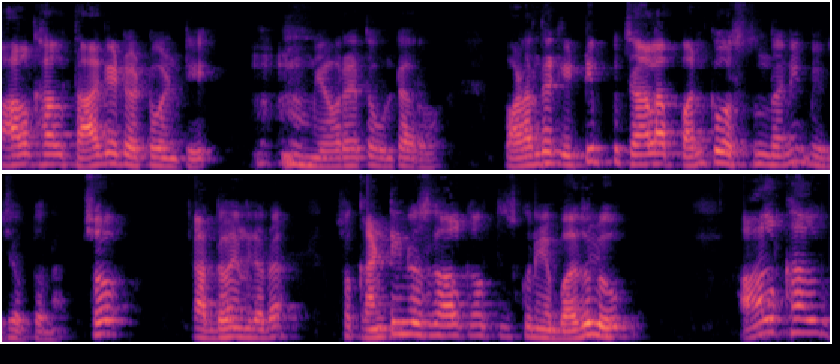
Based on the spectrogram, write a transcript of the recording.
ఆల్కహాల్ తాగేటటువంటి ఎవరైతే ఉంటారో వాళ్ళందరికీ టిప్ చాలా పనికి వస్తుందని మీకు చెప్తున్నా. సో అర్థమైంది కదా? సో కంటిన్యూస్గా ఆల్కహాల్ తీసుకునే బదులు ఆల్కహాల్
